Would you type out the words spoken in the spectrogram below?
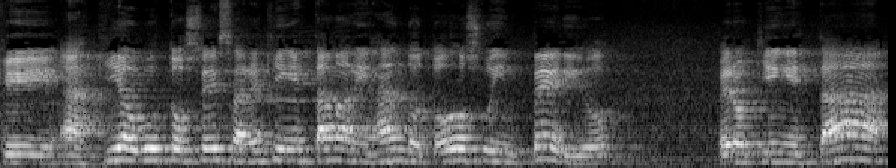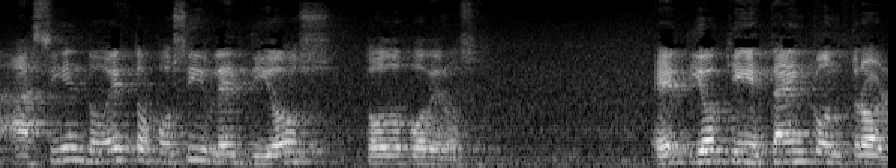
que aquí Augusto César es quien está manejando todo su imperio, pero quien está haciendo esto posible es Dios Todopoderoso. Es Dios quien está en control.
